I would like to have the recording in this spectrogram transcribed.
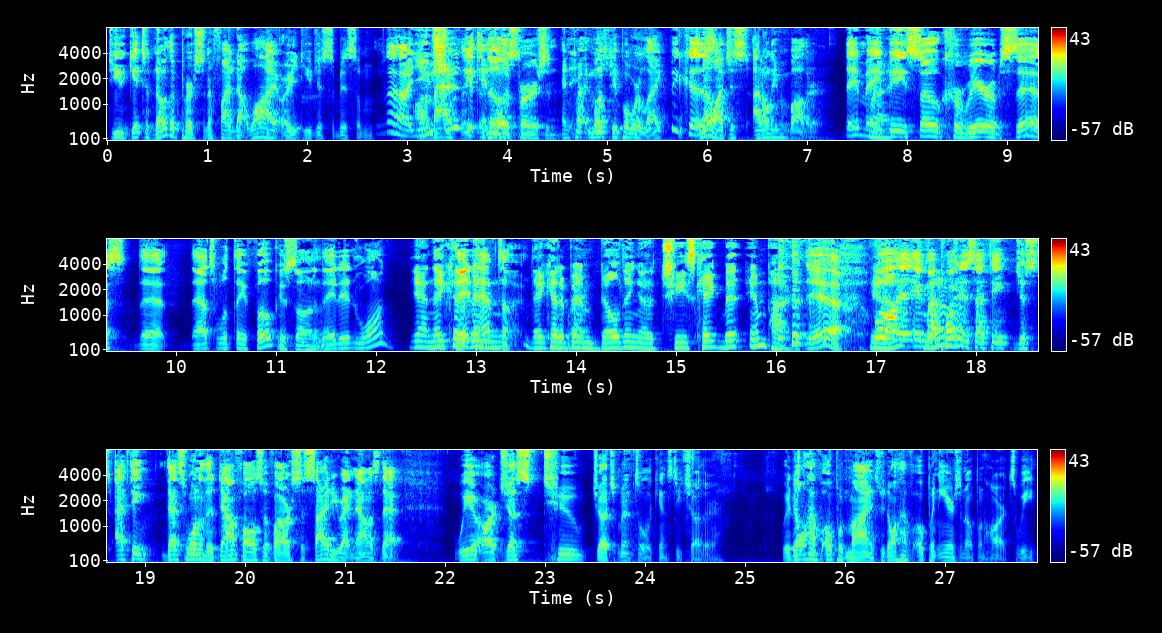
do you get to know the person to find out why, or do you just submit some? No, you should automatically? get to And know the person. And pr- most people were like, Because- no, I just I don't even bother. They may Right. be so career obsessed that that's what they focused on, and they didn't want. Yeah, and they could They have didn't been have time. they could have been building a cheesecake bit empire. Yeah, well, know? and, and my I point know. is, I think just I think that's one of the downfalls of our society right now is that we are just too judgmental against each other. We don't have open minds. We don't have open ears and open hearts. We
